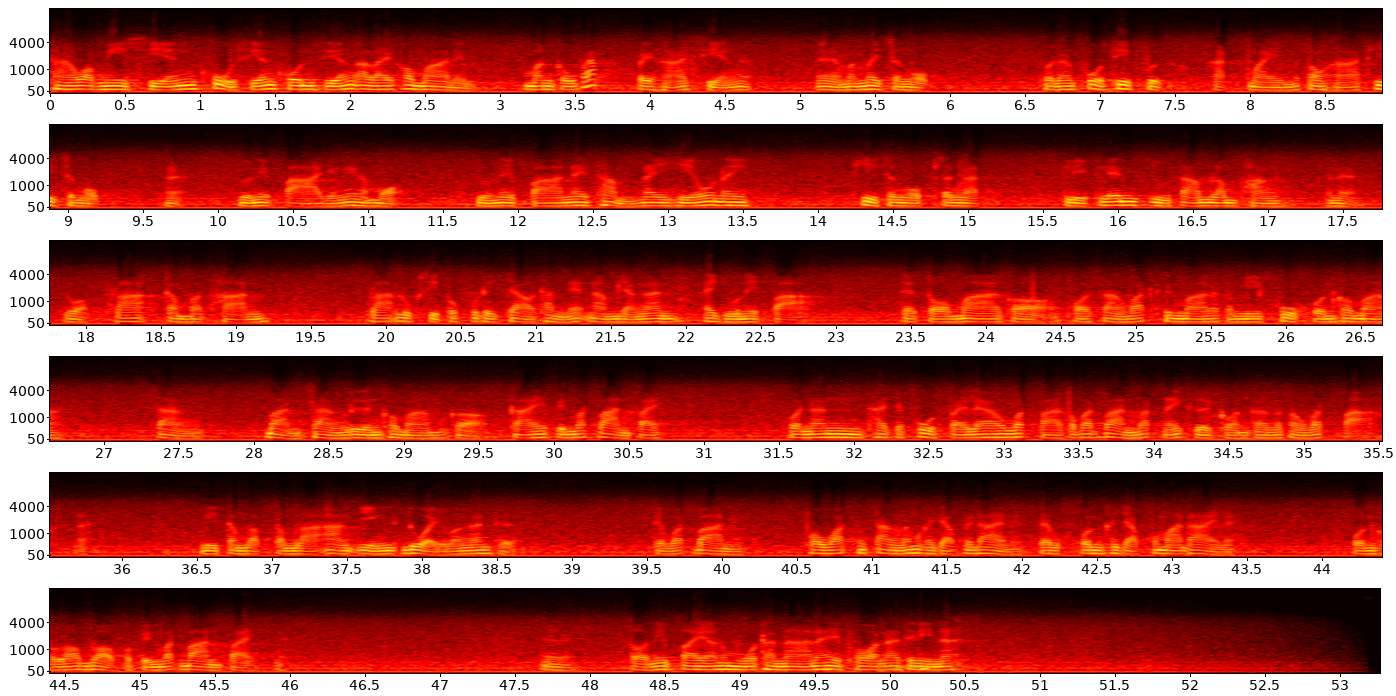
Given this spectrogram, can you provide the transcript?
ถ้าว่ามีเสียงคู่เสียงคนเสียงอะไรเข้ามาเนี่ย มันก็แวบไปหาเสียงเออมันไม่สงบ เพราะนั้นผู้ที่ฝึกหัดใหม่มันต้องหาที่สงบนะอยู่ในป่าอย่างนี้นะเหมาะ อยู่ในป่าในถ้ำในเหวในที่สงบสงัดหลีกเล่นอยู่ตามลำพังนะเรียกว่าพระกรรมฐาน พระลูกศิษย์พระพุทธเจ้าท่านแนะนำอย่างนั้นให้อยู่ในป่า แต่ต่อมาก็พอสร้างวัดขึ้นมาแล้วก็มีผู้คนเข้ามาสร้าง บ้านสร้างเรือนเข้ามามันก็กลายเป็นวัดบ้านไปเพราะนั้นถ้าจะพูดไปแล้ววัดป่ากับวัดบ้านวัดไหนเกิดก่อนกันก็ต้องวัดป่านะมีตำรับตำราอ้างอิงด้วยว่างั้นเถอะ แต่วัดบ้านเนี่ยพอวัดตั้งแล้วมันขยับไม่ได้เนี่ยแต่คนขยับเข้ามาได้นะคนก็ล้อมรอบก็เป็นวัดบ้านไปนะเออตอนนี้ไปอนุโมทนานะให้พรนะทีนี้นะ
